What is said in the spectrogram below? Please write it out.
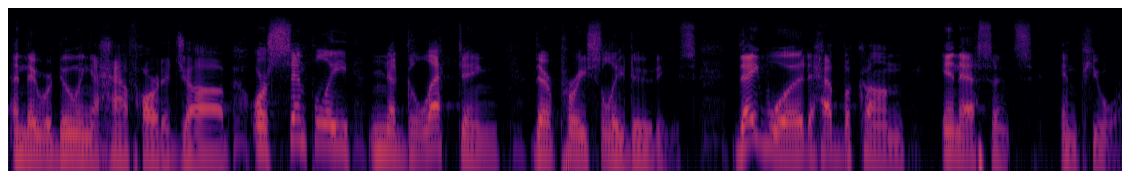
and they were doing a half hearted job or simply neglecting their priestly duties. They would have become, in essence, impure.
